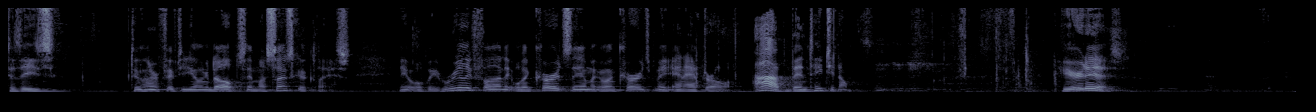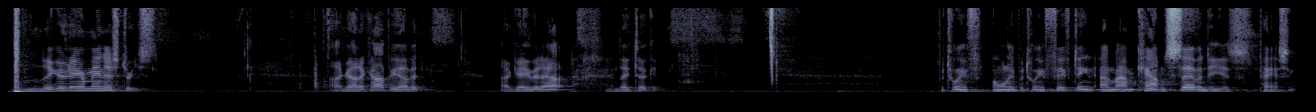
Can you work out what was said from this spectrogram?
to these 250 young adults in my Sunday school class. It will be really fun. It will encourage them. It will encourage me. And after all, I've been teaching them. Here it is. Ligonier Ministries. I got a copy of it. I gave it out, and they took it. Between only between 15, I'm, I'm counting 70 is passing.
